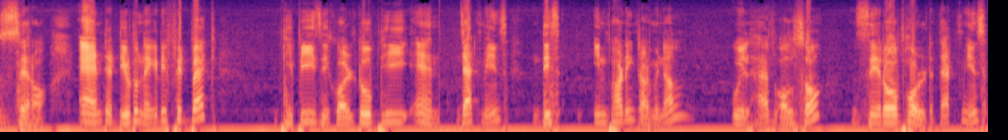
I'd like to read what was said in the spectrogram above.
0 and due to negative feedback Vp is equal to Vn. That means this inverting terminal will have also 0 volt. That means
